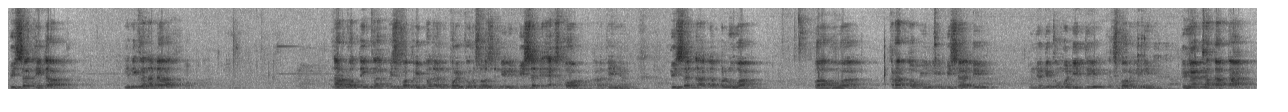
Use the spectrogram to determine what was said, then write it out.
bisa tidak ini kan ada narkotika, psikotripa dan prekursor sendiri bisa diekspor artinya bisa tidak ada peluang bahwa kratom ini bisa di, menjadi komoditi ekspor ini? Dengan catatan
